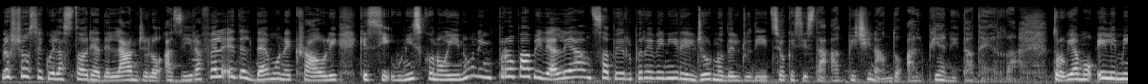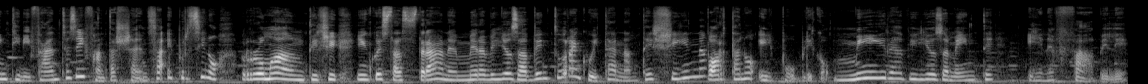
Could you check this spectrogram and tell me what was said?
Lo show segue la storia dell'angelo Aziraphale Raphael e del demone Crowley che si uniscono in un'improbabile alleanza per prevenire il giorno del giudizio che si sta avvicinando al pianeta Terra. Troviamo elementi di fantasy, fantascienza e persino romantici in questa strana e meravigliosa avventura in cui Tennant e Sheen portano il pubblico meravigliosamente ineffabili,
